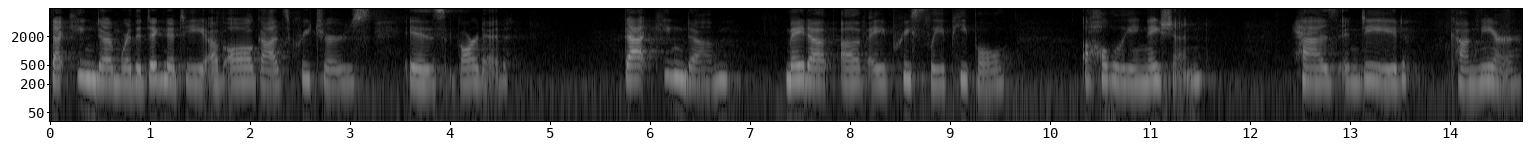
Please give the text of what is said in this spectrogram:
that kingdom where the dignity of all God's creatures is guarded. That kingdom, made up of a priestly people, a holy nation, has indeed come near.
